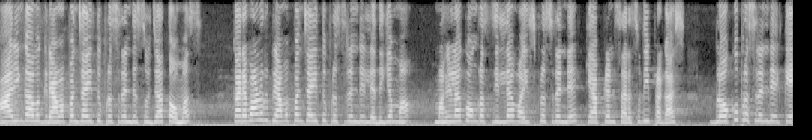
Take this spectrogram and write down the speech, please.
Aryankavu ഗ്രാമപഞ്ചായത്ത് പ്രസിഡന്റ് സുജ തോമസ് കരവാളൂർ ഗ്രാമപഞ്ചായത്ത് പ്രസിഡന്റ് ലതികമ്മ മഹിളാ കോൺഗ്രസ് ജില്ലാ vice president captain Saraswathi Prakash block president K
